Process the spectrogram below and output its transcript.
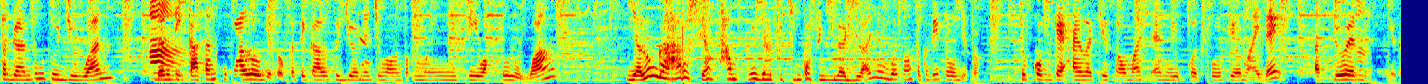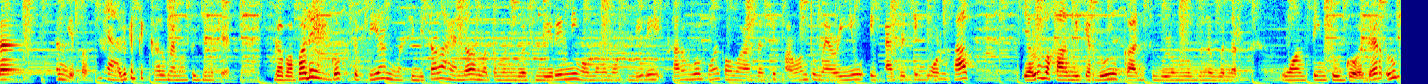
tergantung tujuan uh. dan ah. tingkatan kita lo gitu ketika lo tujuannya yeah. cuma untuk mengisi waktu luang ya lu nggak harus yang sampai jatuh cinta segila-gilanya buat masuk ke situ gitu cukup kayak I like you so much and you could fulfill my day let's do it hmm. gitu kan, gitu yeah. tapi ketika lu memang tujuan kayak gak apa-apa deh gue kesepian masih bisa lah handle sama temen gue sendiri nih ngomong-ngomong sendiri sekarang gue pokoknya kalau merasa sih I want to marry you if everything works out ya lu bakalan mikir dulu kan sebelum lu bener-bener wanting to go there lu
